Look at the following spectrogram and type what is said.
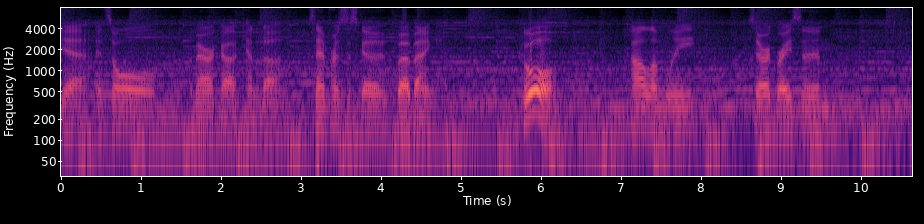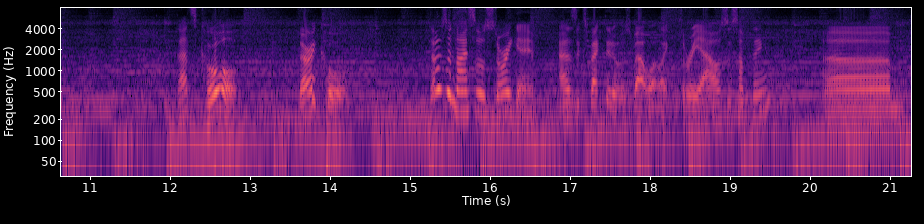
Yeah, it's all America, Canada, San Francisco, Burbank. Cool. Carl Lumbly, Sarah Grayson, That's cool. Very cool. That was a nice little story game. As expected, it was about, what, like three hours or something? Um,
